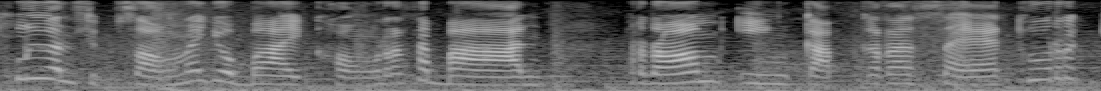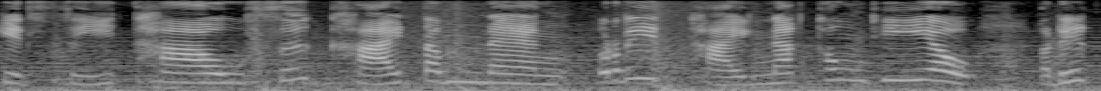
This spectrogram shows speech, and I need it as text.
เคลื่อน 12 นโยบายของรัฐบาล พร้อมอิงกับกระแสธุรกิจสีเทา ซื้อขายตำแหน่ง รีดไถนักท่องเที่ยว ริด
